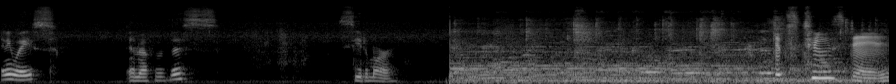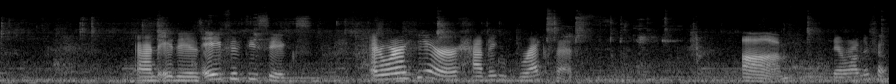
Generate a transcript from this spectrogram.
Anyways, enough of this. See you tomorrow. It's Tuesday and it is 8.56 and we're here having breakfast. Um, they're on their phones.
